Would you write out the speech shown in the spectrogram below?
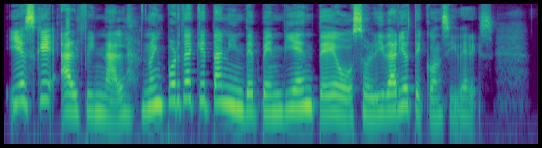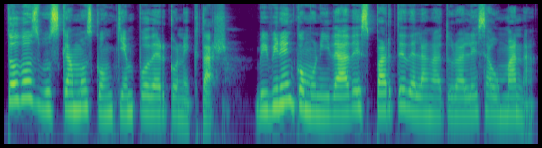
Y es que al final, no importa qué tan independiente o solidario te consideres, todos buscamos con quién poder conectar. Vivir en comunidad es parte de la naturaleza humana,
